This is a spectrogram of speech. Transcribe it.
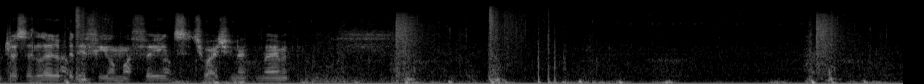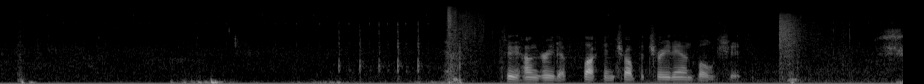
I'm just a little bit iffy on my feed situation at the moment. Too hungry to fucking chop a tree down? Bullshit.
